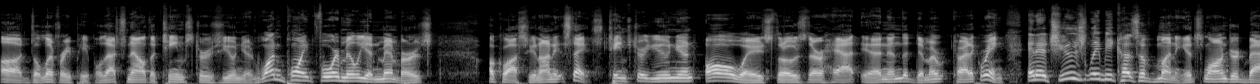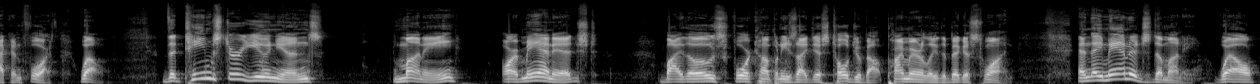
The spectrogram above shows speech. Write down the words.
uh, delivery people, that's now the Teamsters Union. 1.4 million members across the United States. Teamster Union always throws their hat in in the Democratic ring, and it's usually because of money. It's laundered back and forth. Well, the Teamster Union's money are managed by those four companies I just told you about, primarily the biggest one. And they manage the money. Well,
